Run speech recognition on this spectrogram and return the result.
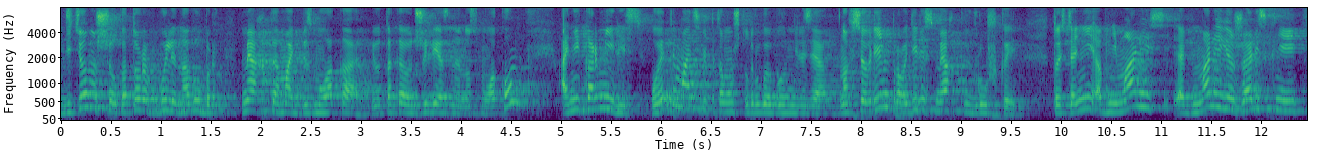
детеныши, у которых были на выбор мягкая мать без молока и вот такая вот железная, но с молоком, они кормились у этой матери, потому что другой было нельзя, но все время проводили с мягкой игрушкой. То есть они обнимались, обнимали ее, жались к ней,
